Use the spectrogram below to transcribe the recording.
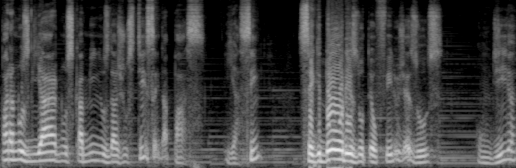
para nos guiar nos caminhos da justiça e da paz. E assim, seguidores do teu filho Jesus, um dia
